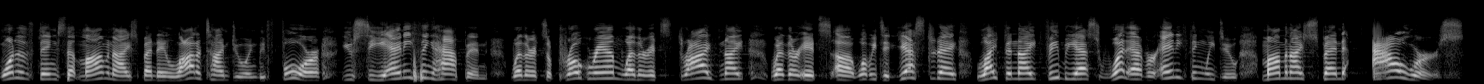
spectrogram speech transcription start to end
One of the things that mom and I spend a lot of time doing before you see anything happen, whether it's a program, whether it's Thrive Night, whether it's uh, what we did yesterday, Light the Night, VBS, whatever, anything we do, mom and I spend hours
